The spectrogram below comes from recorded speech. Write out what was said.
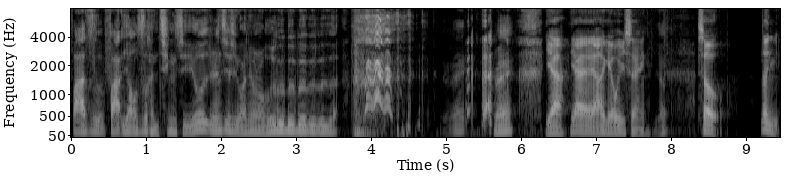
发字发咬字很清晰，有人就喜欢这种不不不不不不不，right right Yeah, yeah, yeah, yeah, I get what you're saying. Yep. So, 那你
